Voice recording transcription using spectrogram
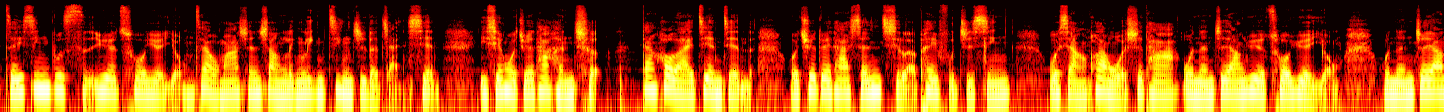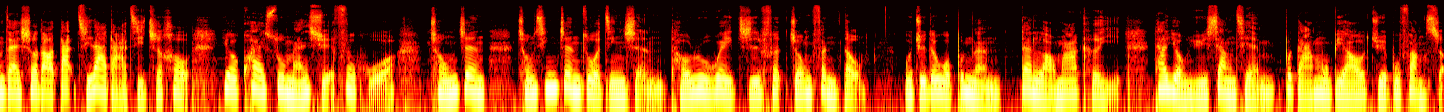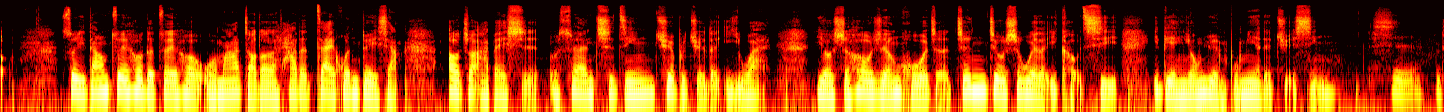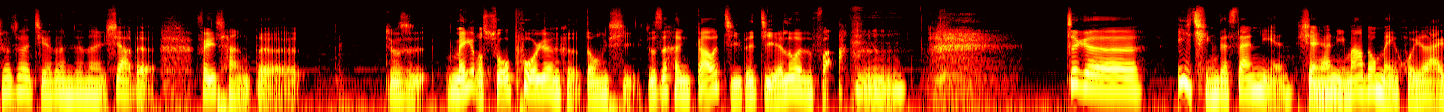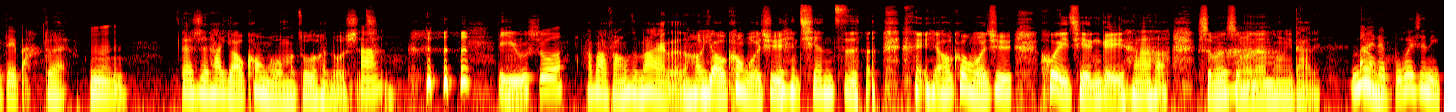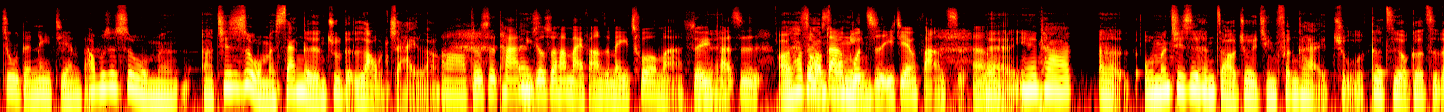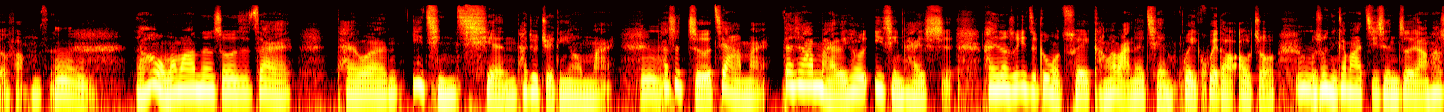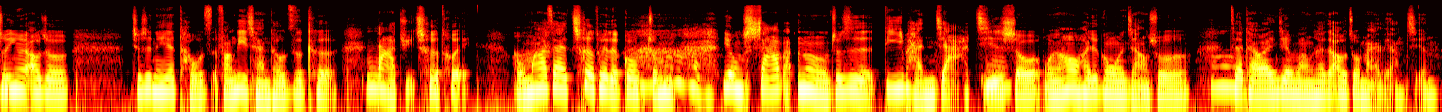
贼心不死，越挫越勇，在我妈身上淋漓尽致的展现。以前我觉得他很扯，但后来渐渐的，我却对他升起了佩服之心。我想换我是他，我能这样越挫越勇，我能这样在受到大极大打击之后，又快速满血复活，重振重新振作精神，投入未知奋中奋斗。我觉得我不能，但老妈可以。她勇于向前，不达目标绝不放手。所以，当最后的最后，我妈找到了她的再婚对象——澳洲阿贝时，我虽然吃惊，却不觉得意外。有时候，人活着真就是为了一口气，一点永远不灭的决心。是，我觉得这个结论真的下得非常的，就是没有说破任何东西，就是很高级的结论法。嗯。这个疫情的三年，显然你妈都没回来，对吧？对，嗯，但是他遥控了我们做了很多事情，啊、比如说，她、嗯、把房子卖了，然后遥控我去签字，遥控我去汇钱给他，什么什么的，弄一大堆。卖的不会是你住的那间吧？啊，不是，是我们啊、呃，其实是我们三个人住的老宅了。哦，就是他，你就说他买房子没错嘛，所以他是哦，他手上不止一间房子。嗯、对，因为他。呃，我们其实很早就已经分开来住，各自有各自的房子。嗯，然后我妈妈那时候是在台湾疫情前，她就决定要买。嗯，她是折价买，但是她买了以后，疫情开始，她那时候一直跟我催，赶快把那个钱汇汇到澳洲。嗯，我说你干嘛急成这样？她说因为澳洲。就是那些投资房地产投资客大举撤退，嗯、我妈在撤退的过程中 用沙那种就是低盘价接收，嗯、然后她就跟我讲说，在台湾一间房子，她在澳洲买两间，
